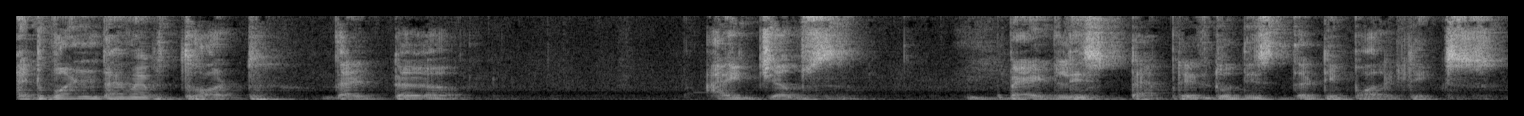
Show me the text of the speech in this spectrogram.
At one time, I thought that uh, I just badly stepped into this dirty politics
